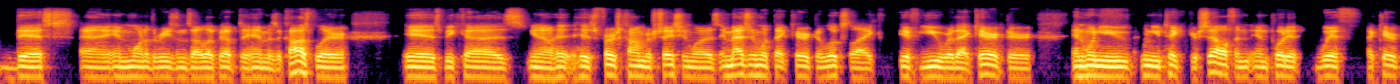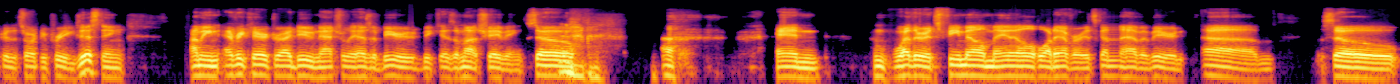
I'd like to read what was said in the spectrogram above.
this, uh, and one of the reasons I look up to him as a cosplayer is because you know his first conversation was imagine what that character looks like if you were that character and when you when you take yourself and, and put it with a character that's already pre-existing i mean every character i do naturally has a beard because i'm not shaving so uh, and whether it's female male whatever it's going to have a beard um, so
